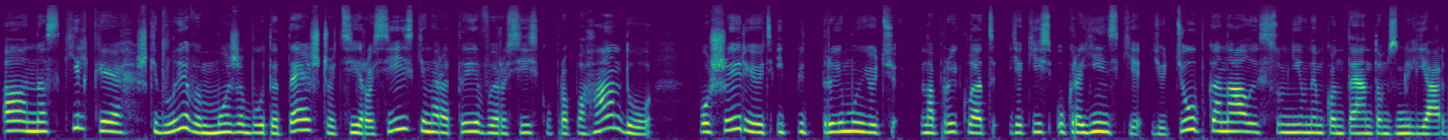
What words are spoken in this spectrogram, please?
А наскільки шкідливим може бути те, що ці російські наративи, російську пропаганду поширюють і підтримують наприклад, якісь українські youtube канали з сумнівним контентом, з мільярд,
